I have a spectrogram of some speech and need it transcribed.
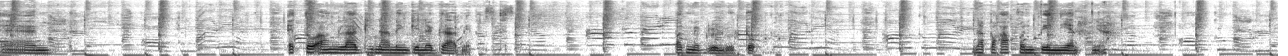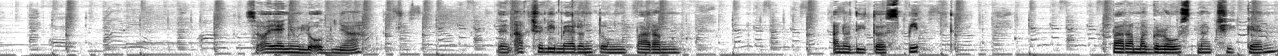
And ito ang lagi namin ginagamit pag nagluluto. Napaka-convenient niya. So, ayan yung loob niya. Then, actually, meron tong parang ano dito, spit para mag-roast ng chicken.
